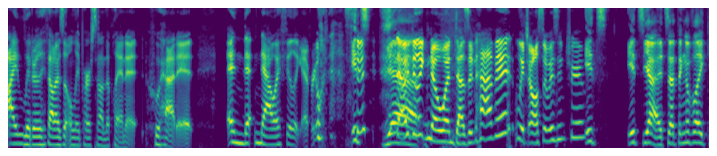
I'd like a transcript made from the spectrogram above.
I literally thought I was the only person on the planet who had it. And th- now I feel like everyone has It's- it. yeah. Now I feel like no one doesn't have it, which also isn't true. It's. It's yeah. It's that thing of like,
